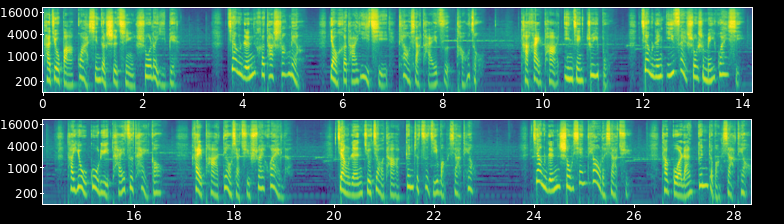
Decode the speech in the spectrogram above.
他就把挂心的事情说了一遍。匠人和他商量，要和他一起跳下台子逃走。他害怕阴间追捕，匠人一再说是没关系。他又顾虑台子太高，害怕掉下去摔坏了。匠人就叫他跟着自己往下跳。匠人首先跳了下去，他果然跟着往下跳，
